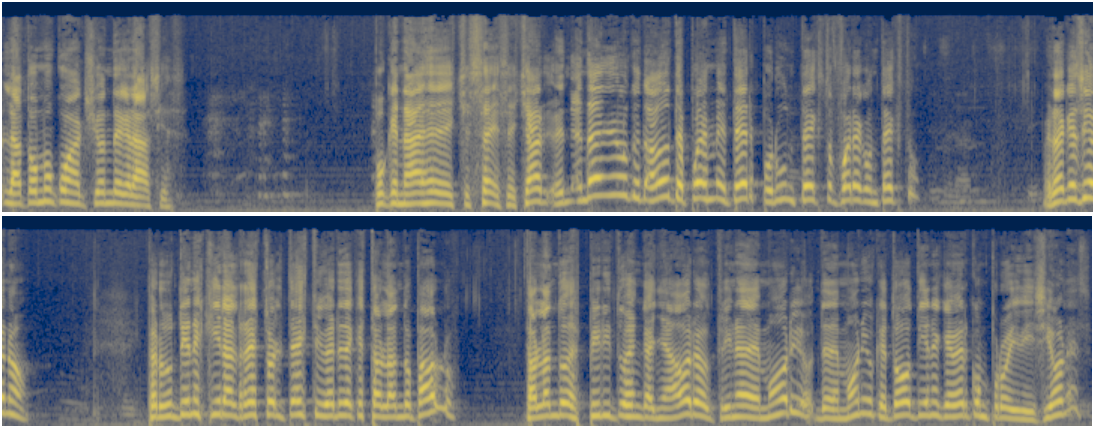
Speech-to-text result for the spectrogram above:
la tomo con acción de gracias. Porque nada es de desechar. ¿A dónde te puedes meter por un texto fuera de contexto? ¿Verdad que sí o no? Pero tú tienes que ir al resto del texto y ver de qué está hablando Pablo. Está hablando de espíritus engañadores, doctrina de demonios, de demonios, que todo tiene que ver con prohibiciones.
